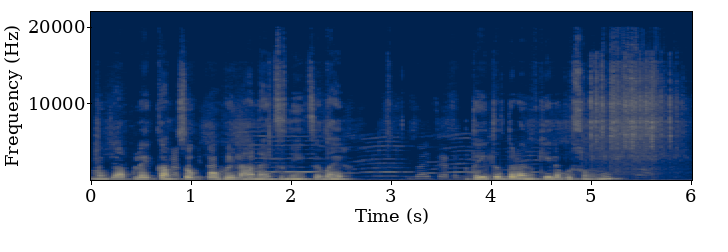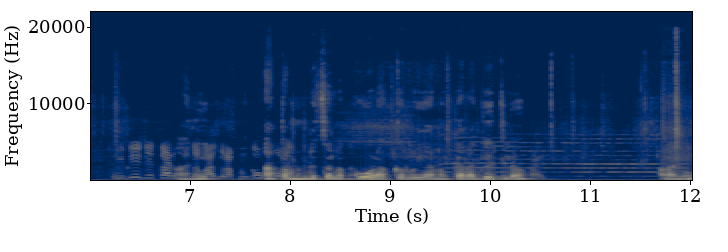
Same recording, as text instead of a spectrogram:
म्हणजे आपलं एक काम सोपं होईल आणायचं न्यायचं बाहेर. तर इथंच दळण केलं बसून मी. आणि आता म्हणलं चला गोळा करूया. मग त्याला घेतलं. आणि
